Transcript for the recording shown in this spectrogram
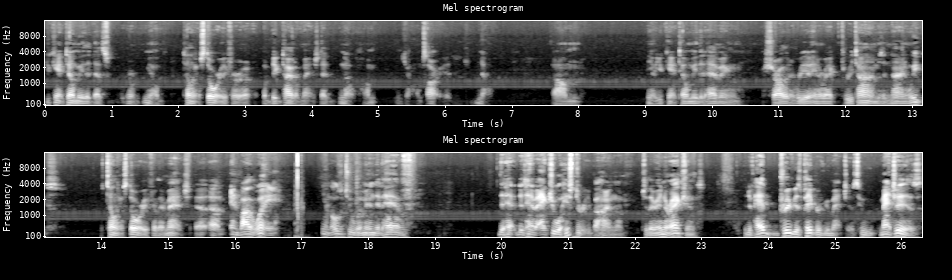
you can't tell me that that's you know telling a story for a, a big title match. That no, I'm I'm sorry, no. Um, you know, you can't tell me that having Charlotte and Rhea interact three times in nine weeks telling a story for their match. Uh, uh, and by the way, you know, those are two women that have that have, that have actual history behind them to their interactions that have had previous pay per view matches, who matches,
